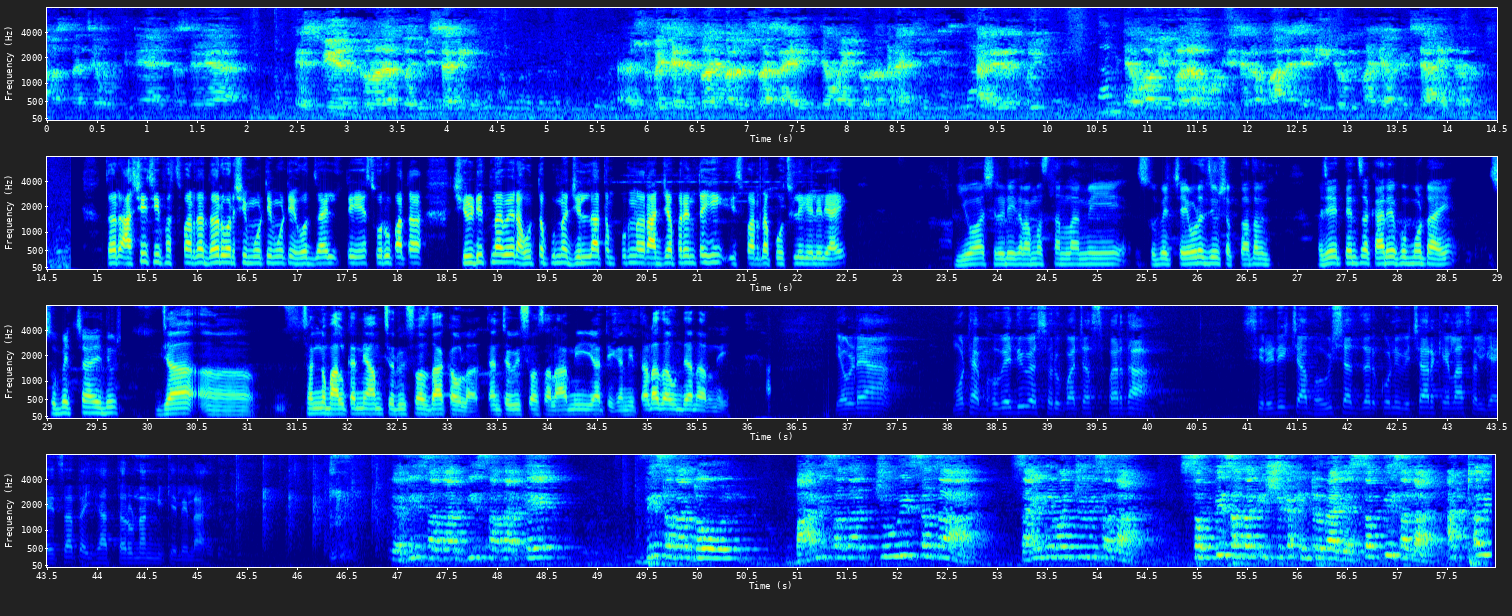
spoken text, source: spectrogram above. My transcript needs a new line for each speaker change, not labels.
ग्रामस्थांच्या वतीने आयोजित असलेल्या एस पी एल दोन हजार पंचवीससाठी शुभेच्छा देतो आणि मला विश्वास आहे की जेव्हा हे टुर्नामेंट ऍक्च्युली कार्यरत होईल. तेव्हा मी बरं होऊन हे सगळं पाहण्यासाठी तेवढीच माझी अपेक्षा आहे. तर
तर अशीच ही स्पर्धा दरवर्षी मोठी मोठी होत जाईल. ते हे स्वरूप आता शिर्डीत नव्हे राहून तर पूर्ण जिल्हा तर पूर्ण राज्यापर्यंत ही स्पर्धा पोहोचली गेलेली आहे.
युवा शिर्डी ग्रामस्थांना मी शुभेच्छा एवढंच देऊ शकतो. आता म्हणजे त्यांचं कार्य खूप मोठं आहे. शुभेच्छा देऊ
ज्या संघ मालकांनी आमच्यावर विश्वास दाखवला त्यांच्या विश्वासाला आम्ही या ठिकाणी तडा जाऊन देणार नाही.
एवढ्या मोठ्या भव्यदिव्य स्वरूपाच्या स्पर्धा शिर्डीच्या भविष्यात जर कोणी विचार केला असेल घ्यायचा तर ह्या तरुणांनी केलेला आहे.
वीस हजार वीस हजार एक वीस हजार दोन बावीस हजार चोवीस हजार साई निर्माण चोवीस हजार सव्वीस हजार इशिका एंटरप्राइजेस सव्वीस हजार अठ्ठावीस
